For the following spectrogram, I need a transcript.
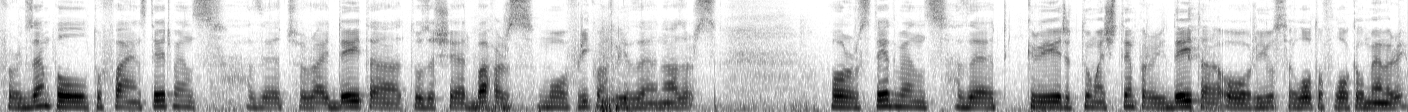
for example, to find statements that write data to the shared buffers more frequently than others, or statements that create too much temporary data or use a lot of local memory.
